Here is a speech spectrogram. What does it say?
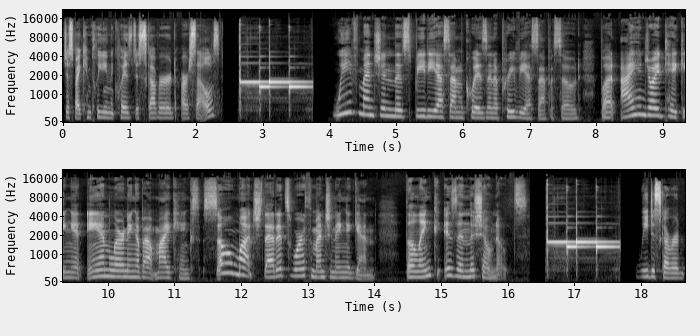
just by completing the quiz discovered ourselves. We've mentioned this BDSM quiz in a previous episode, but I enjoyed taking it and learning about my kinks so much that it's worth mentioning again. The link is in the show notes. We discovered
